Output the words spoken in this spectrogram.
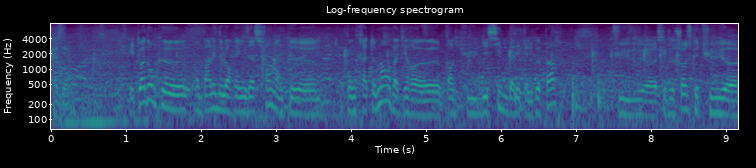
très bien. Et toi donc, euh, on parlait de l'organisation, donc euh, concrètement, on va dire, euh, quand tu décides d'aller quelque part, euh, c'est quelque chose que tu, euh,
